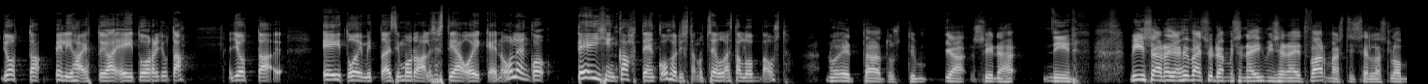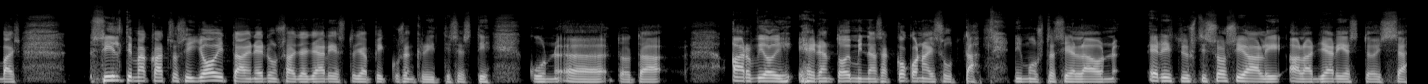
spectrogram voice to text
jotta pelihaittoja ei torjuta, jotta ei toimittaisi moraalisesti ja oikein. Olenko teihin kahteen kohdistanut sellaista lobbausta? No et taatusti, ja siinähän niin, viisaana ja hyväsydämisenä ihmisenä et varmasti sellaista lobbaisi. Silti mä katsoisin joitain edunsaajajärjestöjä pikkusen kriittisesti, kun äh, tota, arvioi heidän toimintansa kokonaisuutta, niin musta siellä on erityisesti sosiaalialan järjestöissä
